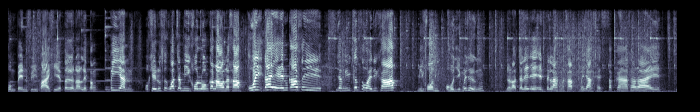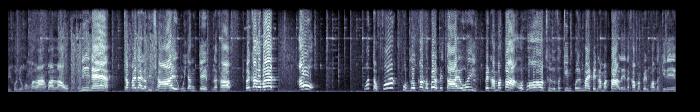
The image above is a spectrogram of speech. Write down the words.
ผมเป็น Free Fire Creator เนอะเลยต้องเปลี่ยน โอเค รู้สึกว่าจะมีคนลงกับเรานะครับ อุ๊ย ได้ AN 94 อย่างนี้ก็สวยดีครับ มีคนโอ้โหยิงไม่ถึง เดี๋ยวเราจะเล่น AN เป็นหลักนะครับ ไม่อยากใช้สกาเท่าไหร่มีคนอยู่ข้างล่างบ้านเรา นี่แน่ จะไปได้เหรอพี่ชาย อุ้ยยังเจ็บนะครับ เฮ้ยการระเบิด เอ้า What the fuck ผมโดนการระเบิดไม่ตายเฮ้ย เป็นอมตะ โอ้ยเพราะถือสกินปืนใหม่เป็นอมตะเลยนะครับ มันเป็นเพราะสกินเอง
